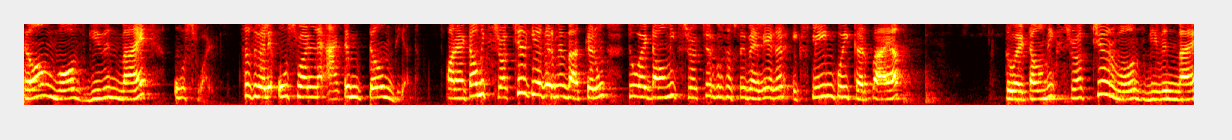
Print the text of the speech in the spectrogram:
term was given by Ostwald सबसे पहले ओस्टवर्ल्ड ने एटम टर्म दिया था। और एटॉमिक स्ट्रक्चर की अगर मैं बात करूँ तो एटॉमिक स्ट्रक्चर को सबसे पहले अगर एक्सप्लेन कोई कर पाया तो atomic structure was given by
